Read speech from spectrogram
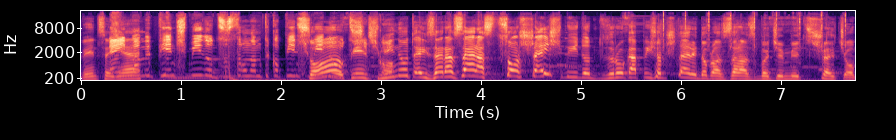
Więcej Ej, nie. mamy 5 minut, zostało nam tylko 5 Co? minut! 5 szybko. minut? Ej, zaraz, zaraz! Co? 6 minut? Druga 54. Dobra, zaraz będziemy mieć trzecią.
